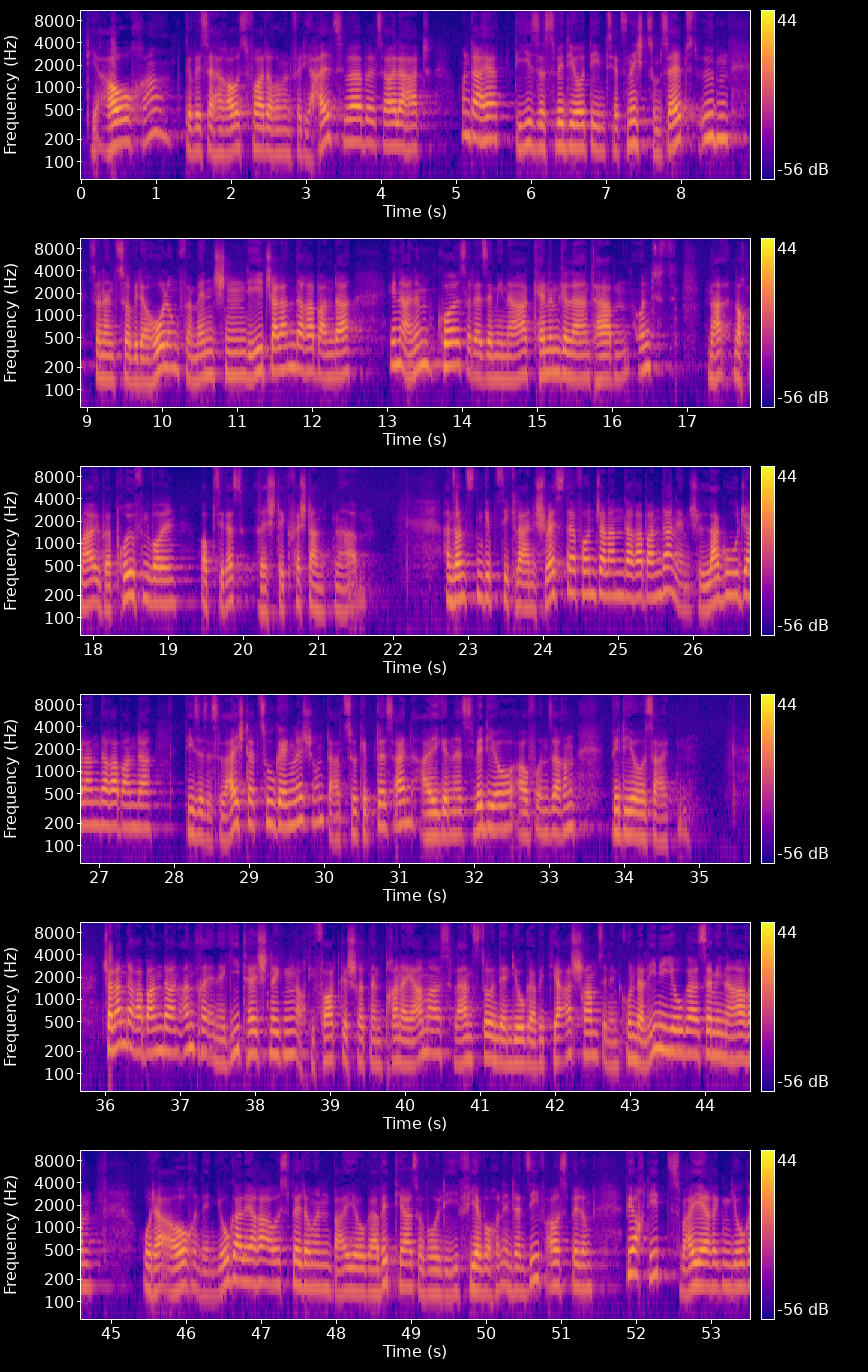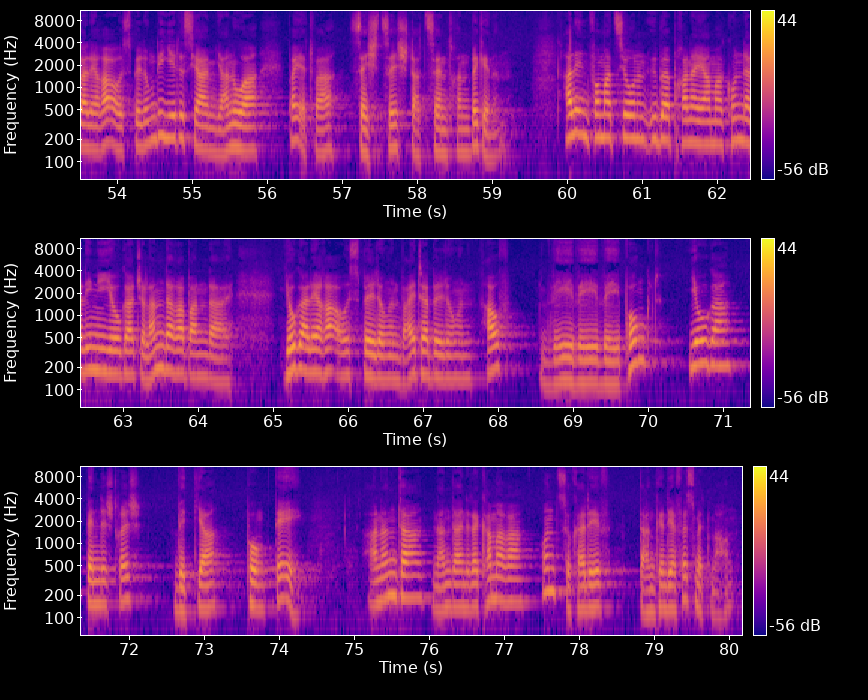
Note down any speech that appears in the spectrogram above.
die auch ja, gewisse Herausforderungen für die Halswirbelsäule hat. Und daher dieses Video dient jetzt nicht zum Selbstüben, sondern zur Wiederholung für Menschen, die Jalandhara Bandha in einem Kurs oder Seminar kennengelernt haben und nochmal überprüfen wollen, ob sie das richtig verstanden haben. Ansonsten gibt es die kleine Schwester von Jalandhara Bandha, nämlich Lagu Jalandhara Bandha. Dieses ist leichter zugänglich und dazu gibt es ein eigenes Video auf unseren Videoseiten. Chalandara Bandha und andere Energietechniken, auch die fortgeschrittenen Pranayamas, lernst du in den Yoga Vidya Ashrams, in den Kundalini Yoga Seminaren oder auch in den Yogalehrerausbildungen bei Yoga Vidya, sowohl die vier Wochen Intensivausbildung wie auch die zweijährigen Yogalehrerausbildungen, die jedes Jahr im Januar bei etwa 60 Stadtzentren beginnen. Alle Informationen über Pranayama, Kundalini Yoga, Jalandhara Bandha, Yogalehrerausbildungen, Weiterbildungen auf www.yoga-vidya.de. Ananta, Nanda in der Kamera und Sukadev danken dir fürs Mitmachen.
